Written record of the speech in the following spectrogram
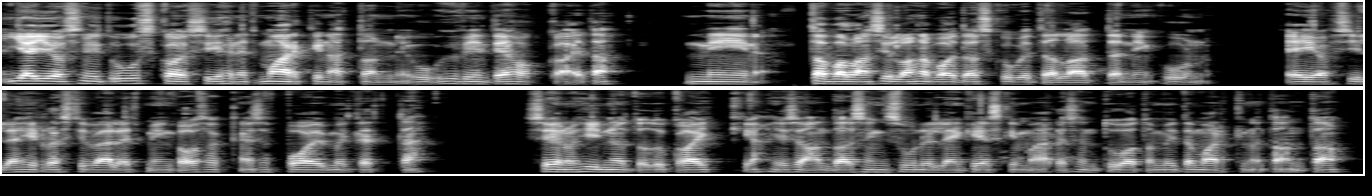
Ja jos nyt uskoisi siihen, että markkinat on niin kuin hyvin tehokkaita, niin tavallaan silloinhan voitaisiin kuvitella, että niin kuin ei ole sillä hirveästi väliä, että minkä osakkeen sä poimit, että se on hinnoiteltu kaikkia, ja se antaa sen suunnilleen keskimääräisen tuoton, mitä markkinat antaa.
